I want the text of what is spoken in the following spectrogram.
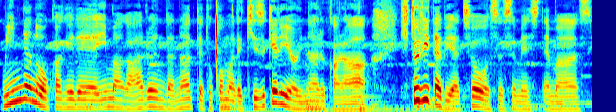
みんなのおかげで今があるんだなってとこまで気づけるようになるから一人旅は超おすすめしてます。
